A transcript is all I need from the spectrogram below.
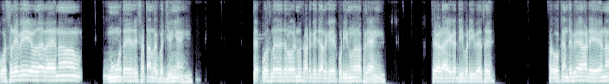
ਉਸ ਲਈ ਵੀ ਉਹਦਾ ਵੈਸੇ ਨਾ ਮੂੰਹ ਤੇ ਇਹਦੇ ਸੱਟਾਂ ਲੱਗ ਵੱਜੀ ਹੋਈਆਂ ਸੀ। ਤੇ ਉਸ ਲਈ ਚਲੋ ਇਹਨੂੰ ਛੱਡ ਕੇ ਚੱਲ ਗਏ, ਕੁੜੀ ਨੂੰ ਰੱਖ ਲਿਆ ਸੀ। ਤੇ ਲੜਾਈ ਕਰਦੀ ਬੜੀ ਵੈਸੇ। ਪਰ ਉਹ ਕਹਿੰਦੇ ਵੀ ਸਾਡੇ ਨਾ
